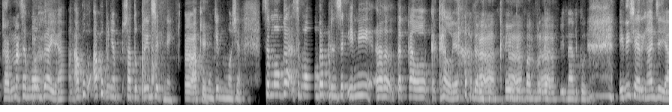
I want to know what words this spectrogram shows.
Karena semoga ya, aku aku punya satu prinsip nih. Uh, aku mungkin mau share. Semoga semoga prinsip ini uh, kekal kekal ya dalam uh, kehidupan uh, perkawinanku. Ini sharing aja ya.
